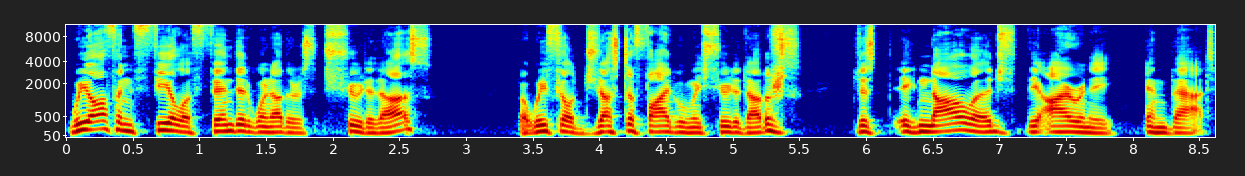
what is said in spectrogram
We often feel offended when others shoot at us, but we feel justified when we shoot at others. Just acknowledge the irony in that.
